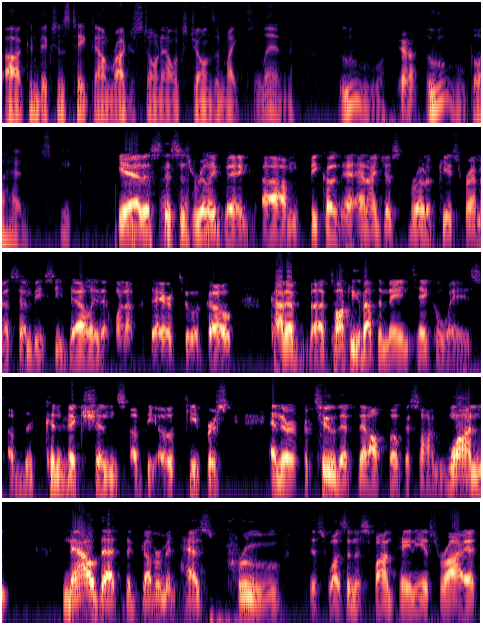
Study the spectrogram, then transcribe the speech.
uh, convictions take down Roger Stone, Alex Jones, and Mike Flynn? Ooh, Yeah. ooh. Go ahead, speak. Yeah, this this is really big um, because, and I just wrote a piece for MSNBC Daily that went up a day or two ago, kind of uh, talking about the main takeaways of the convictions of the Oath Keepers, and there are two that that I'll focus on. One, now that the government has proved this wasn't a spontaneous riot,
